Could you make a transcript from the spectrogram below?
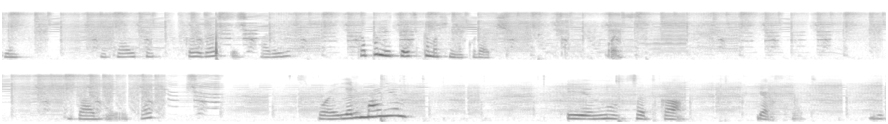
Такі наклейки. Коротше, згадую. Така поліцейська машина, коротше. Ось. Ззаді так. Спойлер має. І, ну, це така, як сказати, як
